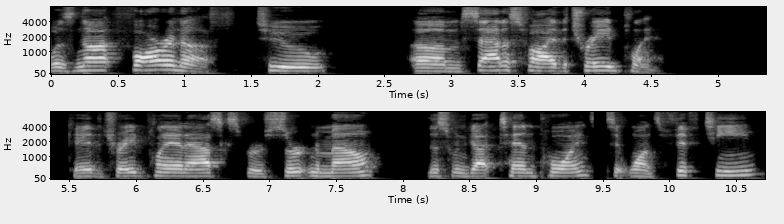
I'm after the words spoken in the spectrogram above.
was not far enough to um, satisfy the trade plan. Okay, the trade plan asks for a certain amount. This one got 10 points. It wants 15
